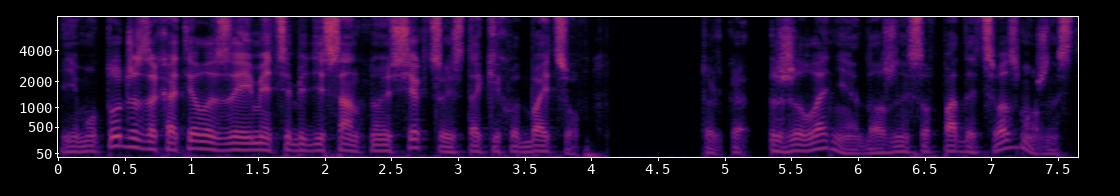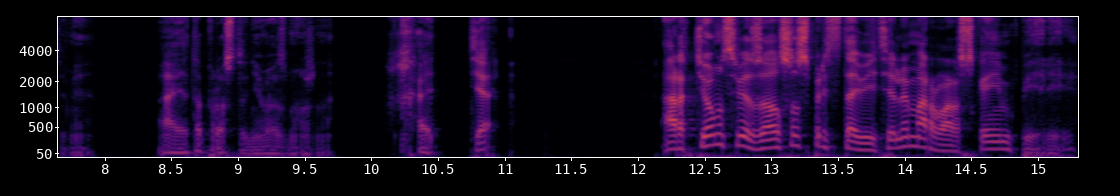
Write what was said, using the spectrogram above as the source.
Ему тут же захотелось заиметь себе десантную секцию из таких вот бойцов — только желания должны совпадать с возможностями. А это просто невозможно. Хотя... Артем связался с представителем Арварской империи.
